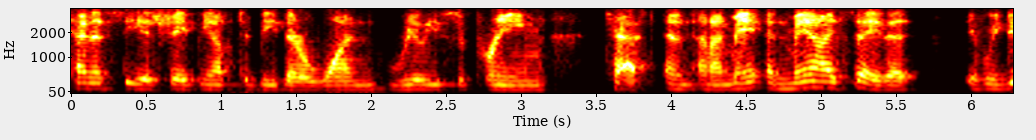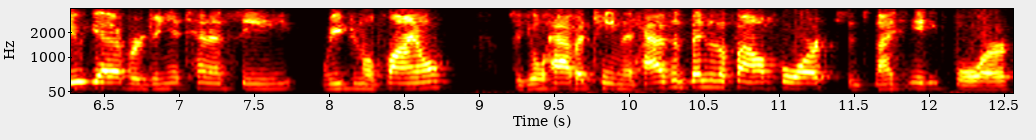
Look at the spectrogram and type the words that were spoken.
Tennessee is shaping up to be their one really supreme test. And and I may and may I say that if we do get a Virginia Tennessee regional final. So you'll have a team that hasn't been to the Final Four since 1984,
